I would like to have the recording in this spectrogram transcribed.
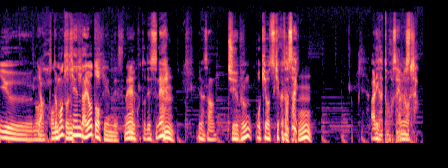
いうのはとても危険だよと危険ですいうねことですね、うん。皆さん十分お気をつけください、うん。ありがとうございました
